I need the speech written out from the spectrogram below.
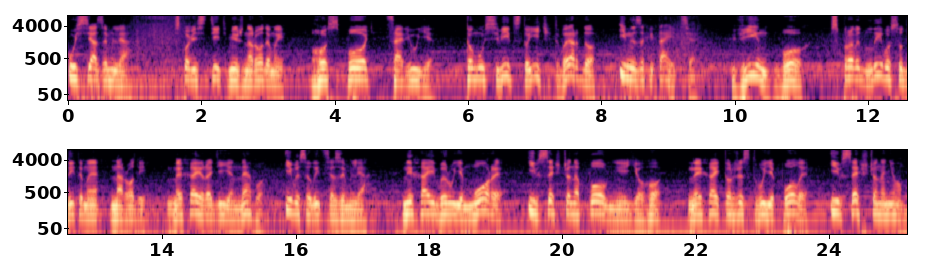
уся земля. Сповістіть між народами, Господь царює, тому світ стоїть твердо і не захитається. Він, Бог, справедливо судитиме народи. Нехай радіє небо і веселиться земля. Нехай вирує море і все, що наповнює його. Нехай торжествує поле і все, що на ньому.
